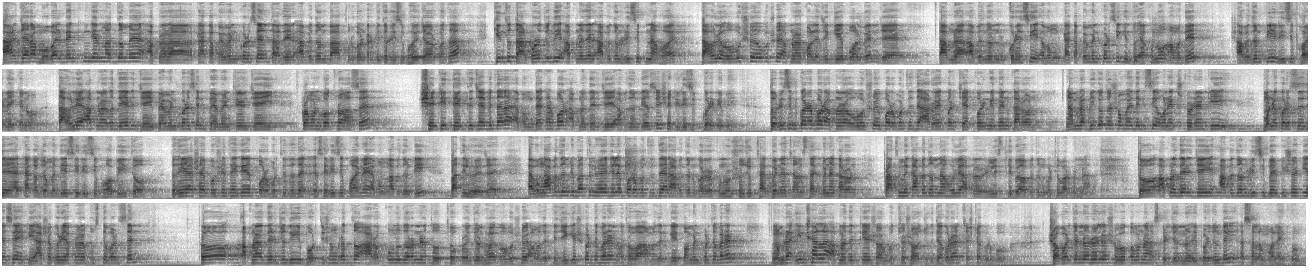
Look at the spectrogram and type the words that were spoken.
আর যারা মোবাইল ব্যাংকিংয়ের মাধ্যমে আপনারা টাকা পেমেন্ট করেছেন, তাদের আবেদন বাহাত্তর ঘণ্টার ভিতর রিসিভ হয়ে যাওয়ার কথা। কিন্তু তারপরে যদি আপনাদের আবেদন রিসিভ না হয়, তাহলে অবশ্যই অবশ্যই আপনারা কলেজে গিয়ে বলবেন যে আমরা আবেদন করেছি এবং টাকা পেমেন্ট করেছি, কিন্তু এখনও আমাদের আবেদনটি রিসিভ হয় নাই কেন? তাহলে আপনাদের যেই পেমেন্ট করেছেন পেমেন্টের যেই প্রমাণপত্র আছে, সেটি দেখতে চাইবে তারা এবং দেখার পর আপনাদের যে আবেদনটি আছে, সেটি রিসিভ করে নেবে। তো রিসিভ করার পর আপনারা অবশ্যই পরবর্তীতে আরও একবার চেক করে নেবেন, কারণ আমরা বিগত সময় দেখেছি অনেক স্টুডেন্টই মনে করেছে যে টাকা জমা দিয়েছি রিসিভ হবেই তো। তো এই আশায় বসে থেকে পরবর্তীতে দেখা গেছে রিসিভ হয় না এবং আবেদনটি বাতিল হয়ে যায়। এবং আবেদনটি বাতিল হয়ে গেলে পরবর্তীতে আর আবেদন করার কোনো সুযোগ থাকবে না চান্স থাকবে না, কারণ প্রাথমিক আবেদন না হলে আপনারা রিলিজ স্লিপেও আবেদন করতে পারবেন না। তো আপনাদের যেই আবেদন রিসিভের বিষয়টি আছে, এটি আশা করি আপনারা বুঝতে পারছেন। তো আপনাদের যদি ভর্তি সংক্রান্ত আরও কোনো ধরনের তথ্য প্রয়োজন হয়, অবশ্যই আমাদেরকে জিজ্ঞেস করতে পারেন অথবা আমাদেরকে কমেন্ট করতে পারেন। আমরা ইনশাল্লাহ আপনাদেরকে সর্বোচ্চ সহযোগিতা করার চেষ্টা করব। সবার জন্য রইল শুভকামনা। আজকের জন্য এই পর্যন্তই। আসসালামু আলাইকুম।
